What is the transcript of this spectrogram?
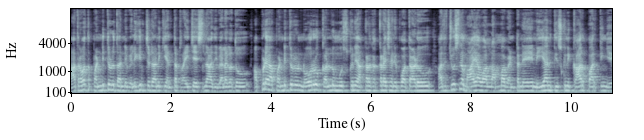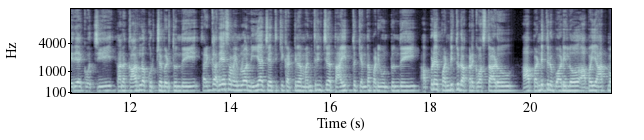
ఆ తర్వాత పండితుడు దాన్ని వెలిగించడానికి ఎంత ట్రై చేసినా అది వెలగదు. అప్పుడే ఆ పండితుడు నోరు కళ్ళు మూసుకుని అక్కడికక్కడే చనిపోతాడు. అది చూసిన మాయా వాళ్ళ అమ్మ వెంటనే నియాని తీసుకుని కార్ పార్కింగ్ ఏరియాకి వచ్చి తన కారులో కూర్చోబెడుతుంది. సరిగ్గా అదే సమయంలో నియా చేతికి కట్టిన మంత్రించిన తాయిత్తు కింద పడి ఉంటుంది. అప్పుడే పండితుడు అక్కడికి వస్తాడు. ఆ పండితుడి బాడీలో అభయ ఆత్మ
